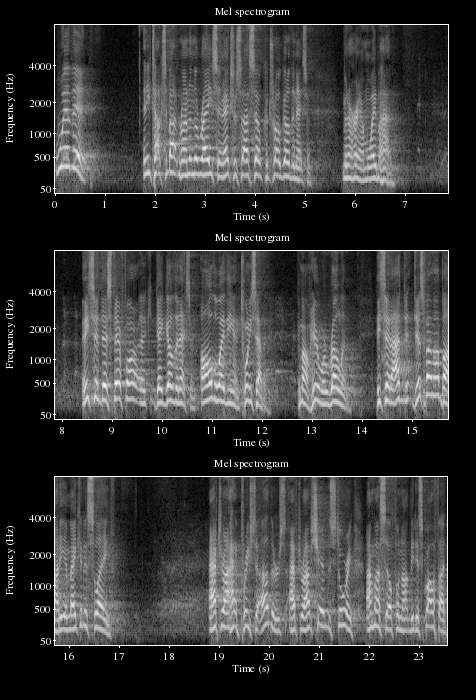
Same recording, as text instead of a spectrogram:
with it. And he talks about running the race and exercise self control. Go to the next one. I'm in a hurry, I'm way behind. And he said this, therefore, uh, okay, go to the next one, all the way to the end, 27. Come on, here we're rolling. He said, I discipline my body and make it a slave. After I have preached to others, after I've shared the story, I myself will not be disqualified.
